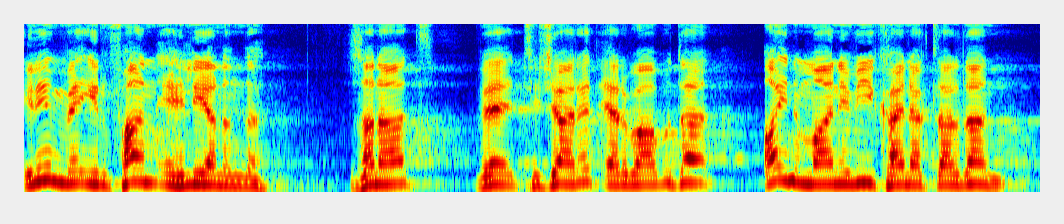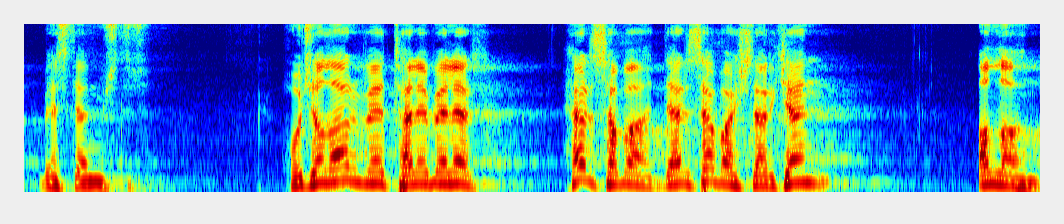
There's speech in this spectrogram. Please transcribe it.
ilim ve irfan ehli yanında zanaat ve ticaret erbabı da aynı manevi kaynaklardan beslenmiştir. Hocalar ve talebeler her sabah derse başlarken Allah'ım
